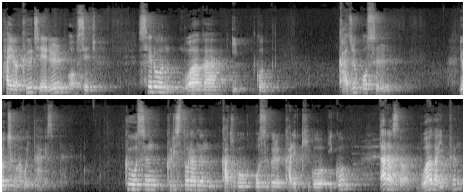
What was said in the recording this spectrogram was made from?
하여 그 죄를 없애줄 새로운 무화과 잎, 곧 가죽 옷을 요청하고 있다 하겠습니다. 그 옷은 그리스도라는 가죽 옷을 가리키고 있고 따라서 무화과 잎은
